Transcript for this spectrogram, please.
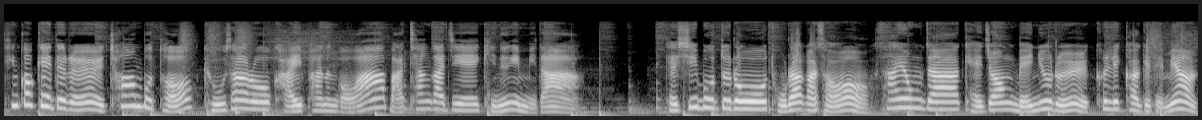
팅커캐드를 처음부터 교사로 가입하는 거와 마찬가지의 기능입니다. 대시보드로 돌아가서 사용자 계정 메뉴를 클릭하게 되면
